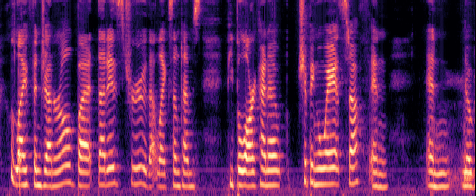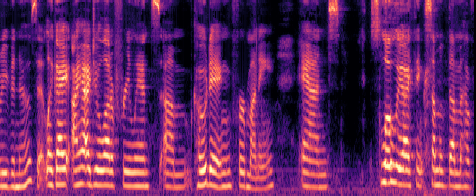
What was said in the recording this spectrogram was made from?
life in general, but that is true. That like sometimes people are kind of chipping away at stuff, and and nobody even knows it. Like I, I, I do a lot of freelance um, coding for money, and slowly, I think some of them have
